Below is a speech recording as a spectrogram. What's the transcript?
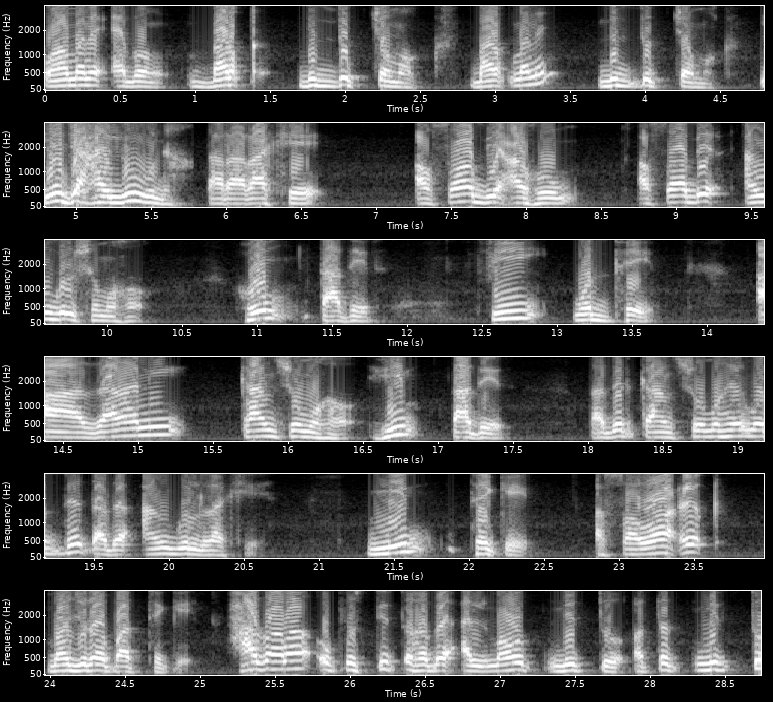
ওয়া মানে এবং, বার্ক বিদ্যুৎ চমক। বার্ক মানে বিদ্যুৎ চমক। ইয়াজাহালুনা, তারা রাখে আসাবি আহুম আসাবি আঙ্গুল সমূহ হুম তাদের। ফি মধ্যে। আদানি কানসমূহ। হিম তাদের। তাদের কানসমূহের মধ্যে তাদের আঙ্গুল রাখে। মিন থেকে বজ্রপাত থেকে। হাজারা উপস্থিত হবে আল মাউত মৃত্যু, অর্থাৎ মৃত্যু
